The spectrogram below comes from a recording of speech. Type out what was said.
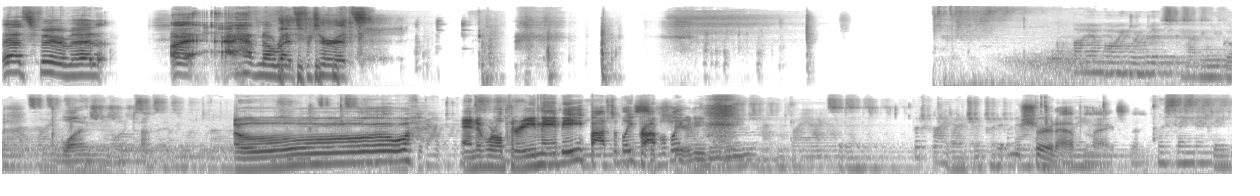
That's fair, man. I I have no rights for turrets. I am going to risk having you go outside. One more time. Oh, end of World Three, maybe, possibly, probably. Security It DVD? happened by accident. But why don't you put it I'm sure it happened by plane accident.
